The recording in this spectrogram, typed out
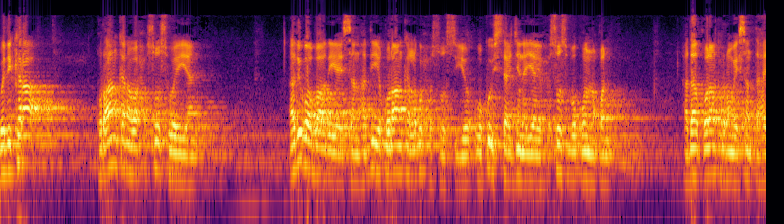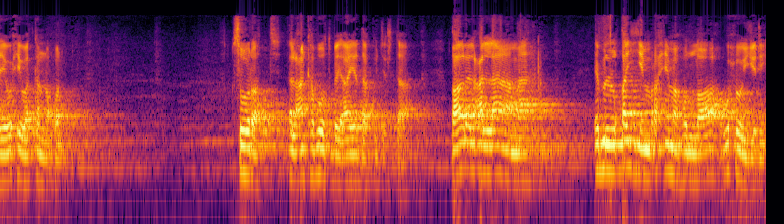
wadikraa qur'aankana waa xusuus weeyaan adigoo baadiyaysan haddii qur'aanka lagu xusuusiyo wuu ku istaajinayaa xusuus buu kuu noqon. Haddaad qur'aanku rumaysan tahay wixii waad ka noqon. Suurat alcankabuut bay aayaddaa ku jirtaa. Qaala alcallaama ibnulqayim raximah llah wuxuu yidhi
